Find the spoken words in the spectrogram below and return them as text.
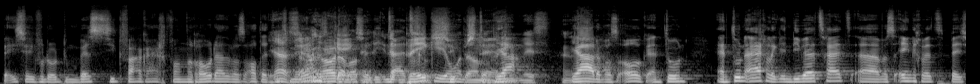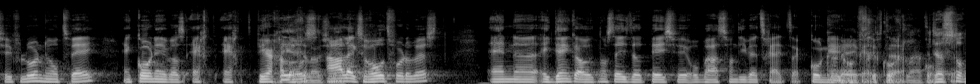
PSV verloor toen best ziek vaak eigenlijk van Roda. Dat was altijd Ja, iets zo mee. Roda was in die de tijd beker, gewoon jongen, dan supersterk. Ja. ja. mist. Ja. Ja, dat was ook. En toen, en toen eigenlijk in die wedstrijd eh, was de enige wedstrijd PSV verloor 0-2. En Kone was echt, echt weergaloos. Alex rood voor de rust. En eh, ik denk ook nog steeds dat PSV op basis van die wedstrijd uh, Kone, Kone ook heeft gekocht eh, later. Dat is toch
